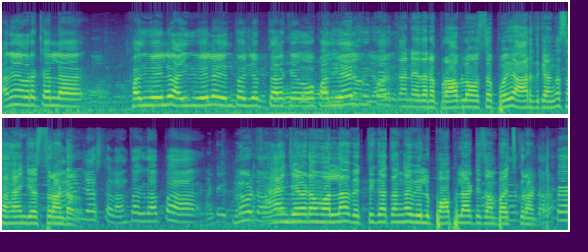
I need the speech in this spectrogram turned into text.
అనే వరకల్లా పదివేలు ఐదు వేలు ఎంతో చెప్తారు. ఓ పదివేల రూపాయలు. ఎవరికైనా ఏదైనా ప్రాబ్లం వస్తే పోయి ఆర్థికంగా సహాయం చేస్తారు అంటారు. చేస్తాడు అంతకు తప్ప నోట్ సహాయం చేయడం వల్ల వ్యక్తిగతంగా వీళ్ళు పాపులారిటీ సంపాదించుకుని అంటారు? తప్పే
